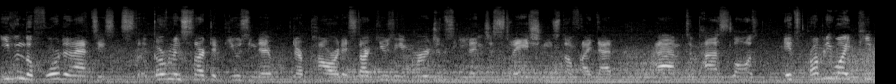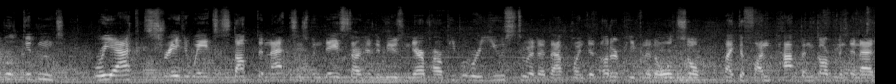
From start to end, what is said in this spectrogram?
even before the Nazis, governments started abusing their, their power. They start using emergency legislation and stuff like that um, to pass laws. It's probably why people didn't react straight away to stop the Nazis when they started abusing their power. People were used to it at that point, and other people had also, like the Von Papen government, and that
